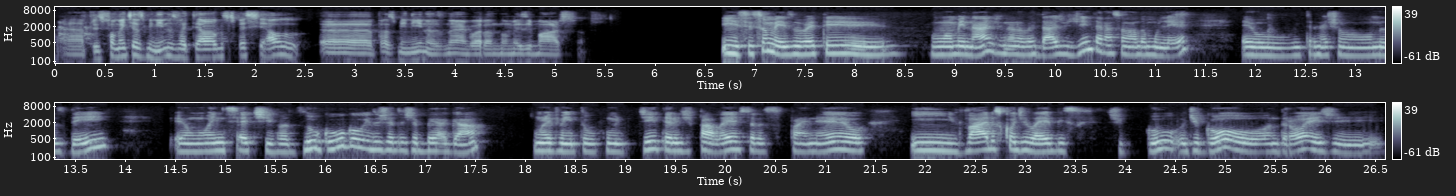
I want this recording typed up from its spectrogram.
Uh, principalmente as meninas, vai ter algo especial uh, ah, para as meninas, né, agora no mês de março. Isso, isso mesmo, vai ter uma homenagem, né, na verdade, o Dia Internacional da Mulher, é o International Women's Day, é uma iniciativa do Google e do GDGBH, um evento com o dia inteiro de palestras, painel e vários Code Labs de Go, de Go Android,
